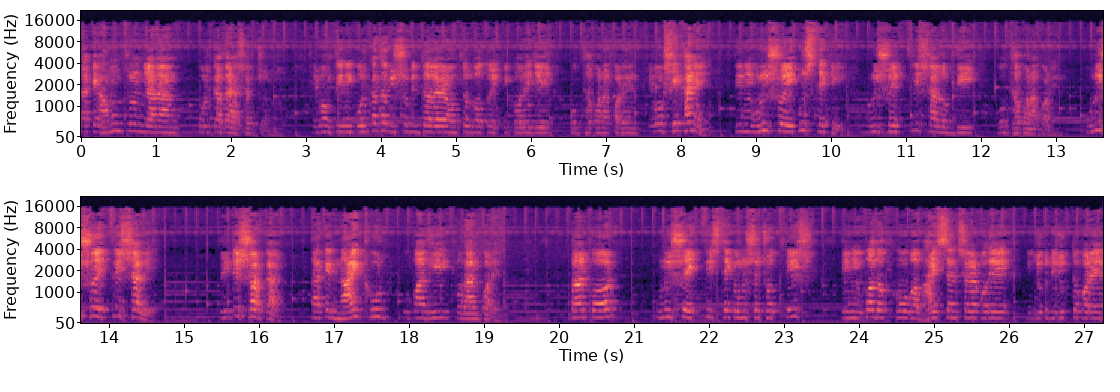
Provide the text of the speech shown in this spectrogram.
তাকে আমন্ত্রণ জানান কলকাতায় আসার জন্য এবং তিনি কলকাতা বিশ্ববিদ্যালয়ের অন্তর্গত একটি কলেজে অধ্যাপনা করেন এবং সেখানে তিনি উনিশশো একুশ থেকে উনিশশো একত্রিশ সাল অব্দি অধ্যাপনা করেন উনিশশো একত্রিশ সালে ব্রিটিশ সরকার তাকে নাইটহুড উপাধি প্রদান করেন। তারপর উনিশশো একত্রিশ থেকে উনিশশো তিনি উপাধ্যক্ষ বা ভাইস চ্যান্সেলর পদে নিযুক্ত নিযুক্ত করেন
